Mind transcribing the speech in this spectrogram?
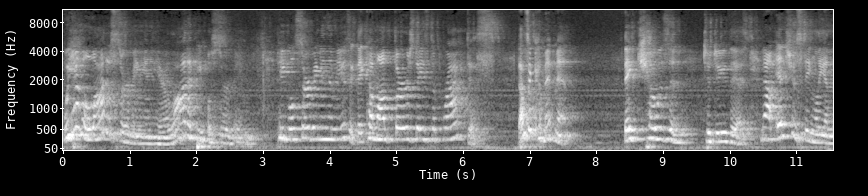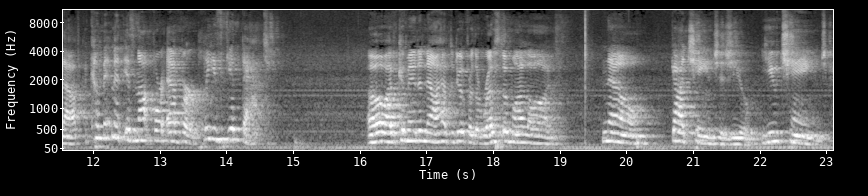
We have a lot of serving in here, a lot of people serving. People serving in the music. They come on Thursdays to practice. That's a commitment. They've chosen to do this. Now, interestingly enough, commitment is not forever. Please get that. Oh, I've committed now. I have to do it for the rest of my life. No, God changes you. You change.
